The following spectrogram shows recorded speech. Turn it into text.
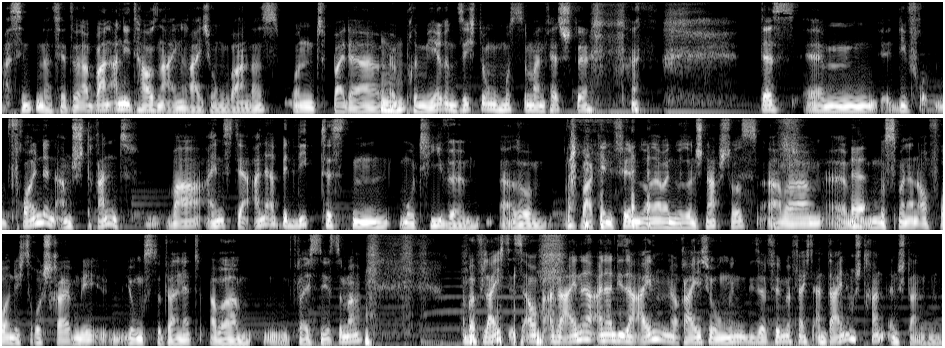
was sind denn das jetzt? Da waren an die tausend Einreichungen waren das. Und bei der äh, Premierensichtung musste man feststellen, dass ähm, die Fre- Freundin am Strand war eins der allerbeliebtesten Motive. Also war kein Film, sondern nur so ein Schnappschuss. Aber ähm, Ja. muss man dann auch freundlich zurückschreiben, nee, Jungs, total nett, aber mh, vielleicht das nächste Mal. Aber vielleicht ist auch, also eine, einer dieser Einreichungen dieser Filme vielleicht an deinem Strand entstanden.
